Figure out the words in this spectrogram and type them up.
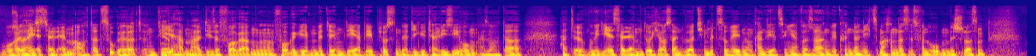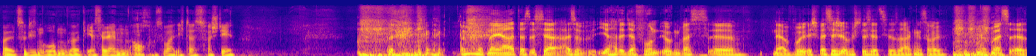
Wo halt so die SLM auch dazugehört und die ja. haben halt diese Vorgaben vorgegeben mit dem DRB Plus und der Digitalisierung. Also auch da hat irgendwie die SLM durchaus ein Wörtchen mitzureden und kann sie jetzt nicht einfach sagen, wir können da nichts machen, das ist von oben beschlossen, weil zu diesem oben gehört die SLM auch, soweit ich das verstehe. naja, das ist ja, also ihr hattet ja vorhin irgendwas, äh, na, obwohl ich weiß nicht, ob ich das jetzt hier sagen soll. Was, äh,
